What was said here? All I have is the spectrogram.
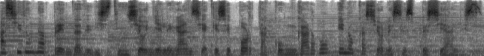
ha sido una prenda de distinción y elegancia que se porta con garbo en ocasiones especiales.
